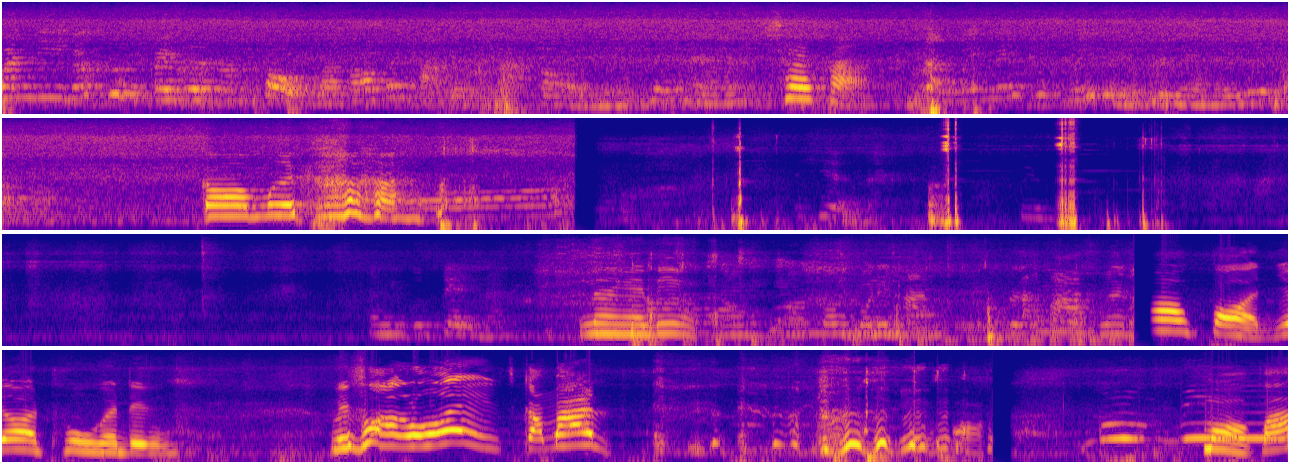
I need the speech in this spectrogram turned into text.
วันนี้ก็คือไปเดินน้ำตกแล้วก็ไปหาเดินป่าต่อใช่ไหมใช่ค่ะแต่ไม่ไม่ถึงไม่ถึงคืนยังไม่มืดหรอก็มืดค่ะ อันนี้กูเต้นนะนี่ไงดิ้งเราเราต้องบริหารรักษาเพื่อนฟอกปอดยอดภูกระดึง ไม่ฟอกเลยกลับบ้านหมอกปะ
